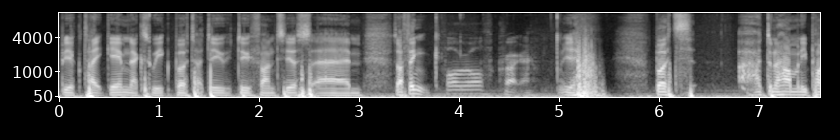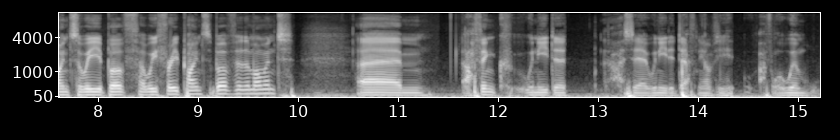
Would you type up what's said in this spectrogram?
be a tight game next week. But I do do fancy us. Um, so I think four off cracker. Yeah, but I don't know how many points are we above. Are we three points above at the moment? Um, I think we need to. I say we need to definitely obviously. I think we'll win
